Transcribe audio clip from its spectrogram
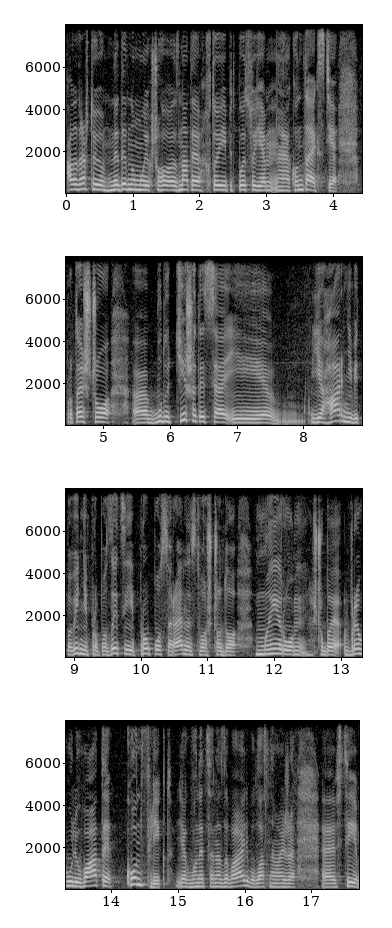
але зрештою не дивному, якщо знати, хто її підписує контексті, про те, що будуть тішитися і є гарні відповідні пропозиції про посередництво щодо миру, щоб врегулювати конфлікт, як вони це називають, бо власне майже е, всі.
